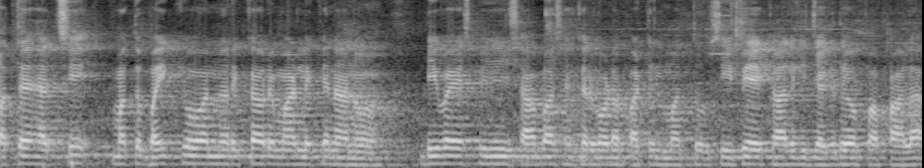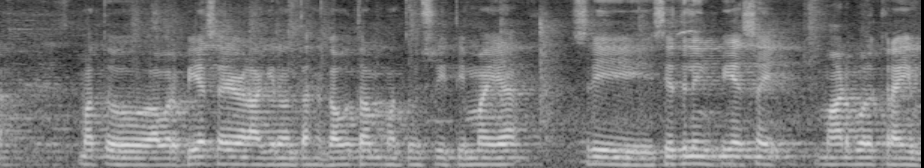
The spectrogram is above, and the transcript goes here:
ಪತ್ತೆ ಹಚ್ಚಿ ಮತ್ತು ಬೈಕನ್ನು ರಿಕವರಿ ಮಾಡಲಿಕ್ಕೆ ನಾನು ಡಿ ವೈ ಎಸ್ ಪಿ ಶಾಬಾ ಶಂಕರಗೌಡ ಪಾಟೀಲ್ ಮತ್ತು ಸಿ ಪಿ ಐ ಕಾಲಿಗೆ ಜಗದೇವಪ್ಪ ಪಾಲ ಮತ್ತು ಅವರ ಪಿ ಎಸ್ ಐಗಳಾಗಿರುವಂತಹ ಗೌತಮ್ ಮತ್ತು Shri Thimmaiah Shri Siddling P S I Madbool crime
